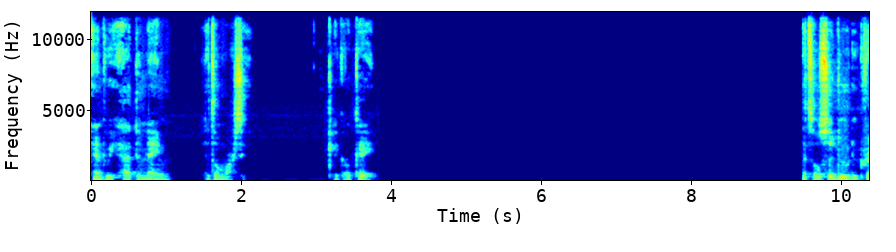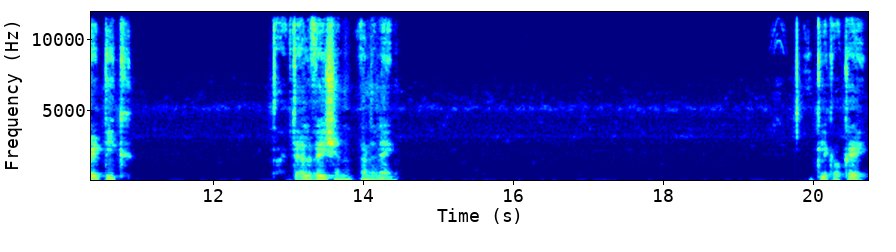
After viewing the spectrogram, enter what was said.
and we add the name Little Marcy. Click OK. Let's also do the Gray Peak, type the elevation and the name. Click OK.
